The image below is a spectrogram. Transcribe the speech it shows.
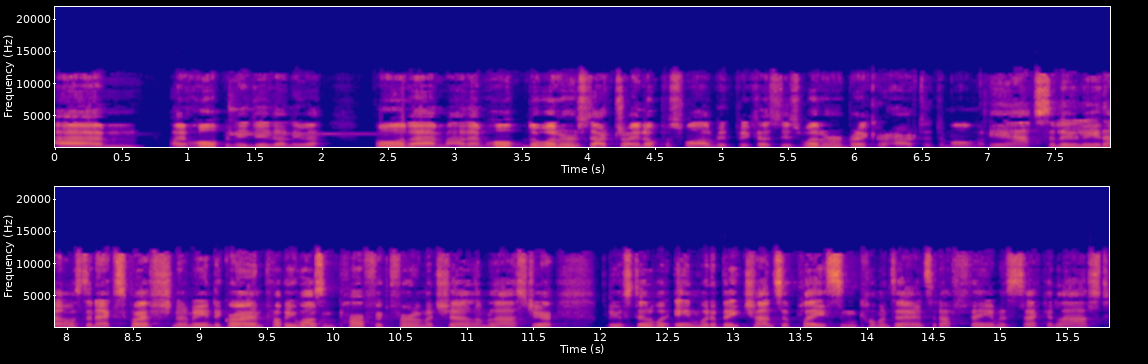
um, I'm hoping he did anyway. But um, and I'm hoping the weather will start drying up a small bit because this weather will break your heart at the moment. Yeah, absolutely. That was the next question. I mean, the ground probably wasn't perfect for him at Cheltenham last year, but he was still in with a big chance of placing coming down to that famous second last.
